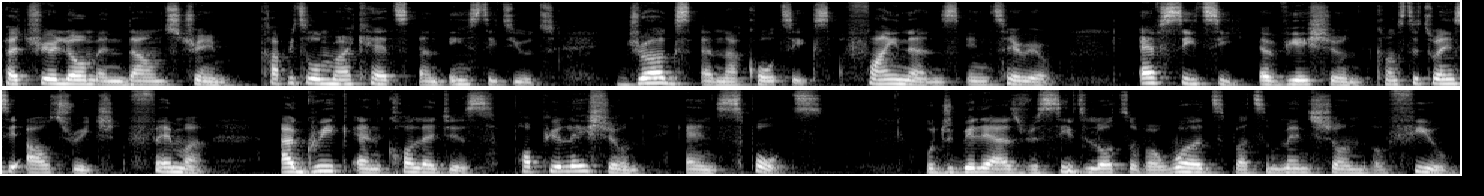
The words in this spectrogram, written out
Petroleum and Downstream, Capital Markets and Institutes, Drugs and Narcotics, Finance, Interior, FCT, Aviation, Constituency Outreach, FEMA, Agric and Colleges, Population, and Sports. Ojugbele has received lots of awards, but to mention a few.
